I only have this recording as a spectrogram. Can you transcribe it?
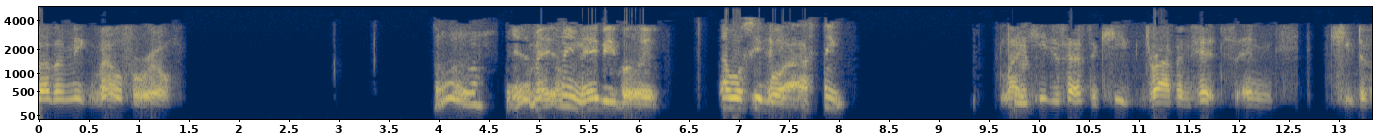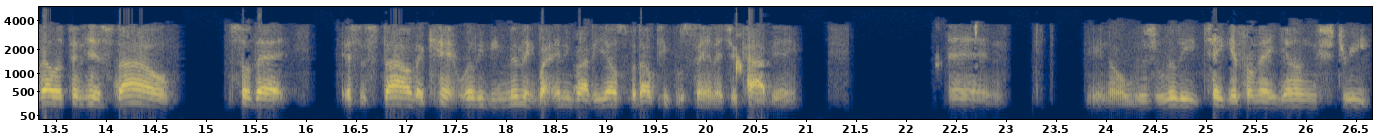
Southern Meek Mill for real. Uh, yeah, maybe. I mean, maybe, but I will see. Well, I think like he just has to keep dropping hits and keep developing his style so that it's a style that can't really be mimicked by anybody else without people saying that you're copying. And, you know, just really take it from that young street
